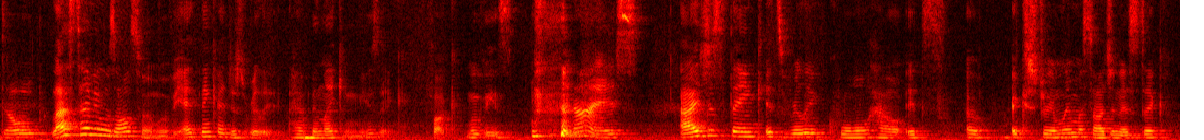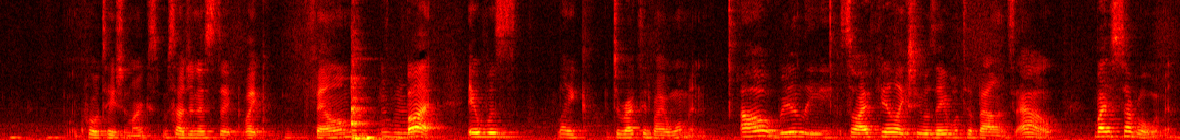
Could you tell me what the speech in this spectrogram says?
Dope. Last time it was also a movie. I think I just really have been liking music. Fuck, movies. nice. I just think it's really cool how it's a extremely misogynistic quotation marks misogynistic like film, Mhm. but it was like directed by a woman. Oh really? So I feel like she was able to balance out by several women.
